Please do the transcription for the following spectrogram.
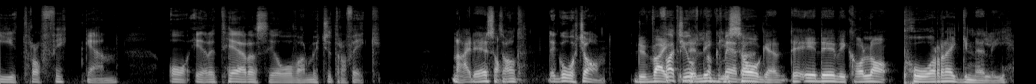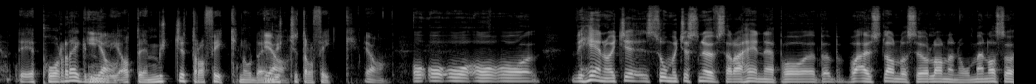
i trafikken og irritere seg over mye trafikk. Nei, det er sant. Sant? Det går ikke an. Du veit det ligger i saken, det. Det er det vi kaller påregnelig. Det er påregnelig Ja. at det er mye trafikk når det er Ja. mye trafikk. Ja, og, og, og, og, og vi har nå ikke så mye snø som de har nede på, på, på Østlandet og Sørlandet nå, men altså,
